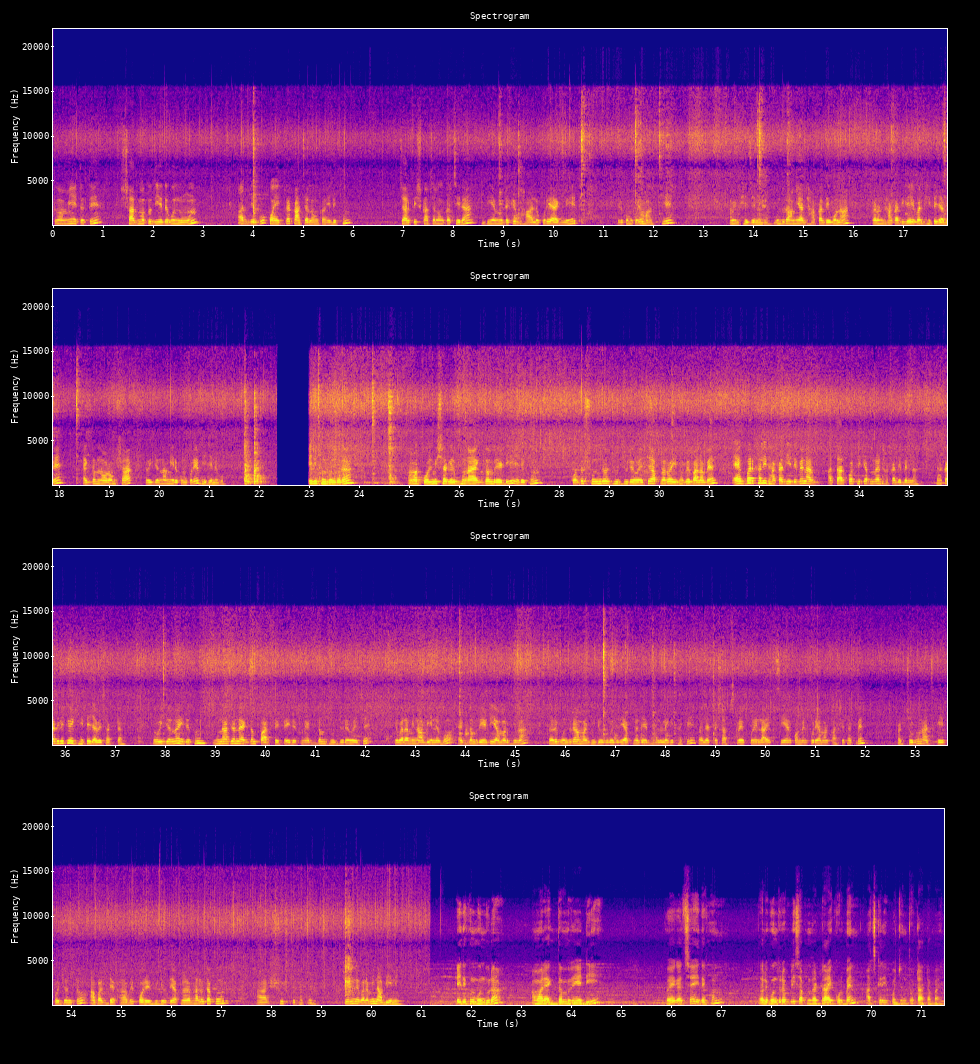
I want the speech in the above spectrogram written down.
তো আমি এটাতে স্বাদ মতো দিয়ে দেবো নুন। আর দেব কয়েকটা কাঁচা লঙ্কা। এই দেখুন, চার পিস কাঁচা লঙ্কা চেরা দিয়ে আমি এটাকে ভালো করে এক মিনিট এরকম করে মাখিয়ে আমি ভেজে নেব। বন্ধুরা, আমি আর ঢাকা দেব না, কারণ ঢাকা দিলে এবার ঘেটে যাবে, একদম নরম শাক, তো ওই জন্য আমি এরকম করে ভেজে নেব। এই দেখুন বন্ধুরা, আমার কলমি শাকের ভুনা একদম রেডি এই দেখুন। কত সুন্দর ঝুরঝুরে হয়েছে, আপনারাও এইভাবে বানাবেন। একবার খালি ঢাকা দিয়ে দেবেন আর আর তারপর থেকে আপনারা ঢাকা দেবেন না। ঢাকা দিলে কি ওই ঘেঁটে যাবে শাকটা? তো ওই জন্য এই দেখুন, ভুনার জন্য একদম পারফেক্ট এই দেখুন, একদম ঝুরঝুরে হয়েছে। এবার আমি নাবিয়ে নেব, একদম রেডি আমার ভুনা। তাহলে বন্ধুরা, আমার ভিডিওগুলো যদি আপনাদের ভালো লেগে থাকে, তাহলে একটা সাবস্ক্রাইব করে লাইক শেয়ার কমেন্ট করে আমার পাশে থাকবেন। আর চলুন আজকে এই পর্যন্ত, আবার দেখা হবে পরের ভিডিওতে। আপনারা ভালো থাকুন। আর সুস্থ থাকুন। চলুন, এবার আমি নাবিয়ে নিই। এই দেখুন বন্ধুরা, আমার একদম রেডি হয়ে গেছে। এই দেখুন, তাহলে বন্ধুরা প্লিজ আপনারা ট্রাই করবেন। আজকের এই পর্যন্ত, টাটা বাই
